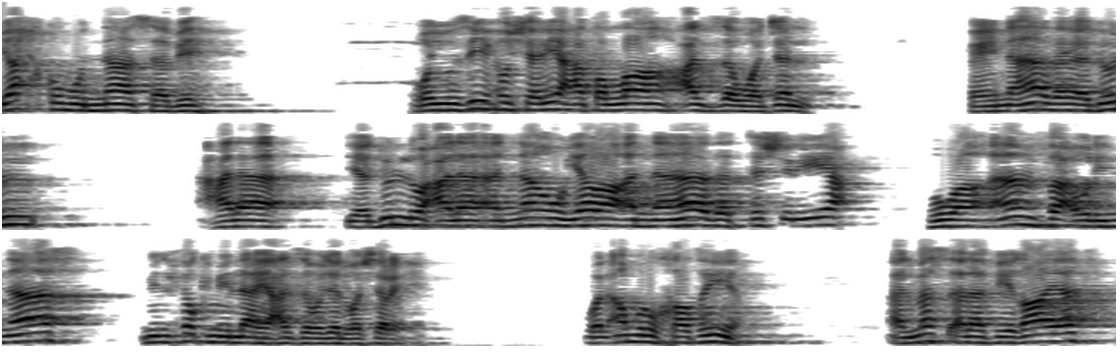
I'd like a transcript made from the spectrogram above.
يحكم الناس به. ويزيح شريعة الله عز وجل. فإن هذا يدل على يدل على أنه يرى أن هذا التشريع هو أنفع للناس من حكم الله عز وجل وشرعه. والأمر خطير. المسألة في غاية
